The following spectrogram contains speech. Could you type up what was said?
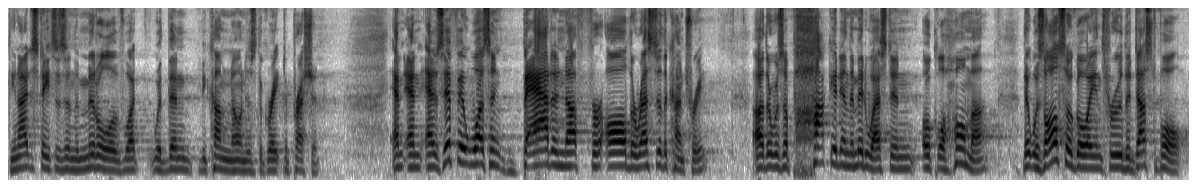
the United States is in the middle of what would then become known as the Great Depression. And, and as if it wasn't bad enough for all the rest of the country, uh, there was a pocket in the Midwest in Oklahoma that was also going through the Dust Bowl.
